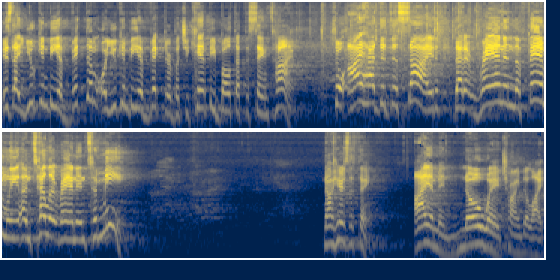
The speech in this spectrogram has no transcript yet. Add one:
is that you can be a victim or you can be a victor, but you can't be both at the same time. So I had to decide that it ran in the family until it ran into me. Now, here's the thing I am in no way trying to like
